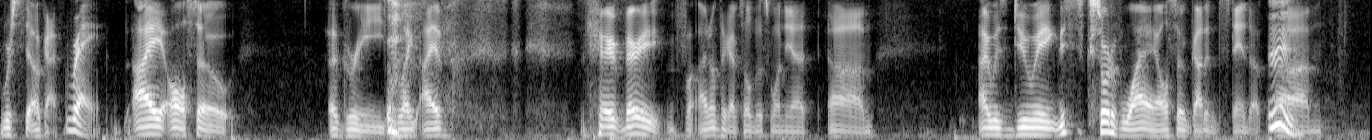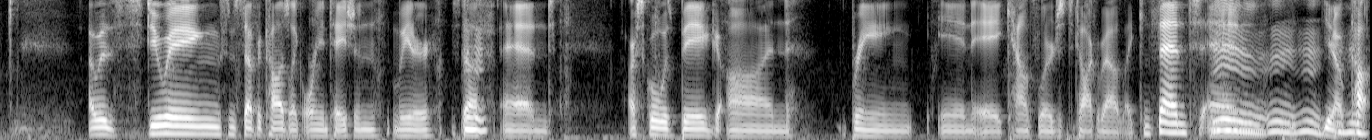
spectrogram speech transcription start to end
We're still okay. right. I also agree. So like I've very very I don't think I've told this one yet. Um I was doing this is sort of why I also got into stand up. Um I was doing some stuff at college like orientation leader stuff and our school was big on bringing in a counselor just to talk about like consent and mm, mm, mm, you know mm-hmm. co-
